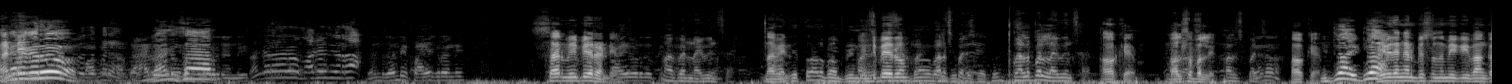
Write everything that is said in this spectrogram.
రండి గారు. రండి సార్. సార్ మీ పేరండి? మా పేరు నవీన్ సార్. నవీన్ విత్తనాలు పంపిండి మంచి పేరు? Naveen sir. Okay Valasapalli okay. ఇట్లా ఇట్లా ఏ విధంగా అనిపిస్తుంది మీకు ఇవంక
